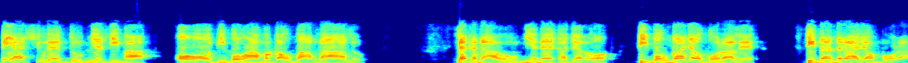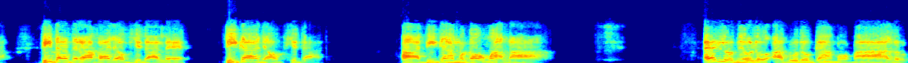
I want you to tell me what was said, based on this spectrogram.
တရားရှုတဲ့သူမျက်စိမှာအော်ဒီပုံဟာမကောင်းပါလားလို့လက္ခဏာကိုမြင်တဲ့အခါကျတော့ဒီပုံသားကြောင့်ပေါ်တာလေဒီတန္တရာကြောင့်ပေါ်တာဒီတန္တရာဘာကြောင့်ဖြစ်တာလဲဒီကံကြောင့်ဖြစ်တာအာဒီကံမကောင်းပါလား အဲ့ဒီလိုမျိုးလို့အကုသိုလ်ကံပေါ်မှာလို့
